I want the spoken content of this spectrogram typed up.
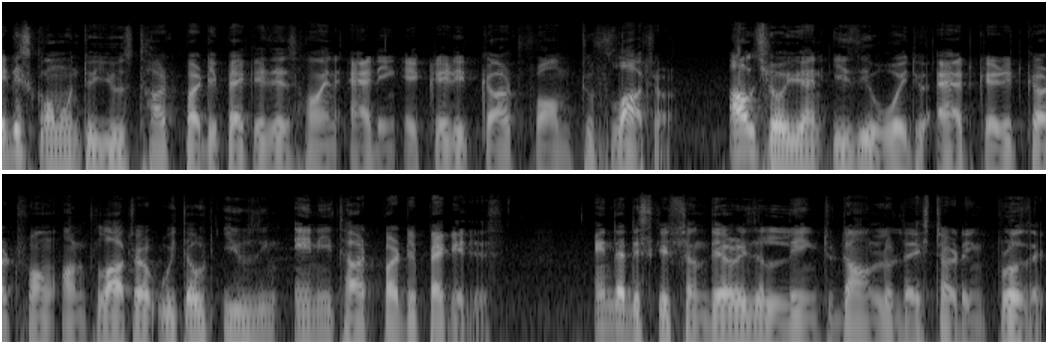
It is common to use third-party packages when adding a credit card form to Flutter. I'll show you an easy way to add credit card form on Flutter without using any third-party packages. In the description there is a link to download the starting project.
